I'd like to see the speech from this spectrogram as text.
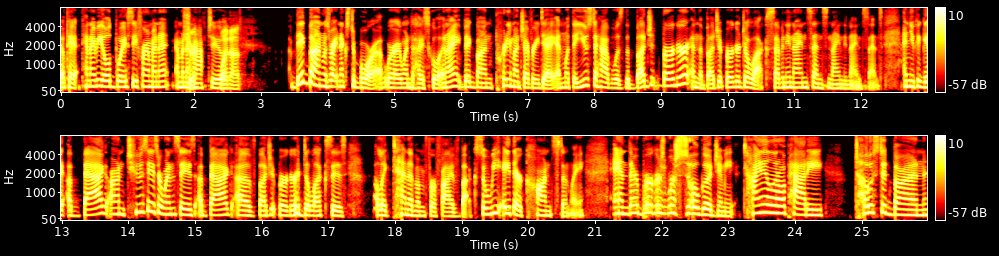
Okay, can I be old Boise for a minute? I'm gonna sure. have to. Why not? Big Bun was right next to Borah, where I went to high school, and I ate Big Bun pretty much every day. And what they used to have was the Budget Burger and the Budget Burger Deluxe, 79 cents, 99 cents. And you could get a bag on Tuesdays or Wednesdays, a bag of Budget Burger Deluxes like 10 of them for five bucks. So we ate there constantly. And their burgers were so good, Jimmy. Tiny little patty, toasted bun,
